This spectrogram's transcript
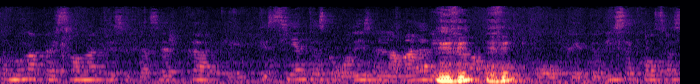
con una persona que se te acerca, que, que sientes, como dicen, la mala vibra Ujú, o, ujú. o que te dice cosas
